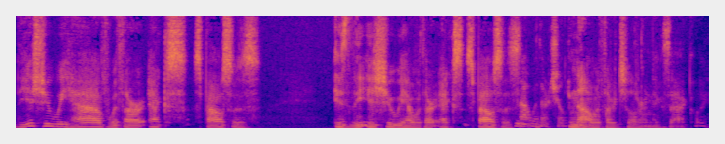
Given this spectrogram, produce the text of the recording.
the issue we have with our ex spouses is the issue we have with our ex spouses, Not with our children. not with our children. Exactly.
